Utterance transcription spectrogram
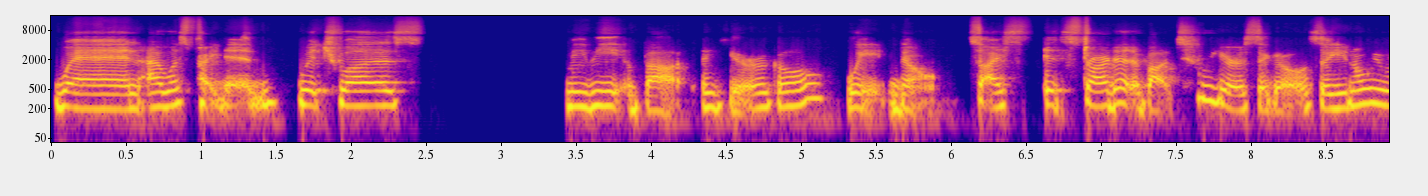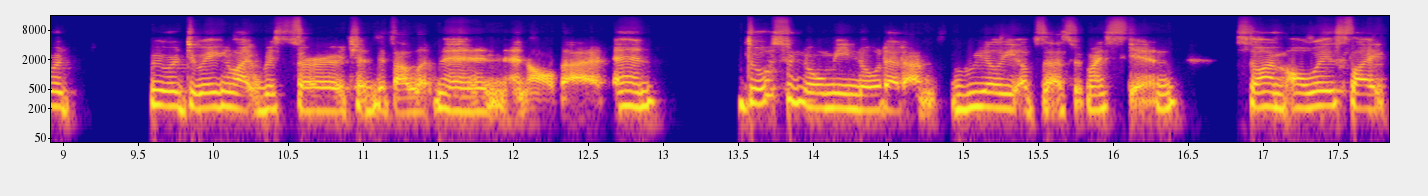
when I was pregnant, which was maybe about a year ago. Wait, no. So I it started about two years ago. So you know we were we were doing like research and development and all that. And those who know me know that I'm really obsessed with my skin. So I'm always like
